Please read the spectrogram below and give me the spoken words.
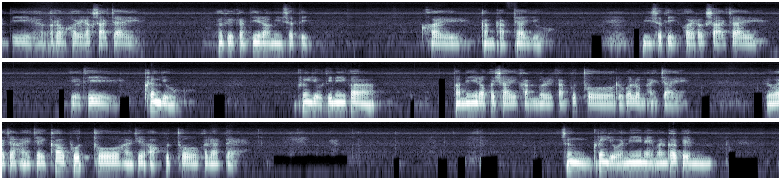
การที่เราคอยรักษาใจ ก็คือการที่เรามีสติคอยกำกับใจอยู่ มีสติคอยรักษาใจ อยู่ที่เครื่องอยู่ เครื่องอยู่ที่นี้ก็ ตอนนี้เราก็ใช้คำบริกรรมพุทโธหรือว่าลมหายใจ หรือว่าจะหายใจเข้าพุทโธ หายใจออกพุทโธก็แล้วแต่ ซึ่งเครื่องอยู่อันนี้เนี่ยมันก็เป็น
